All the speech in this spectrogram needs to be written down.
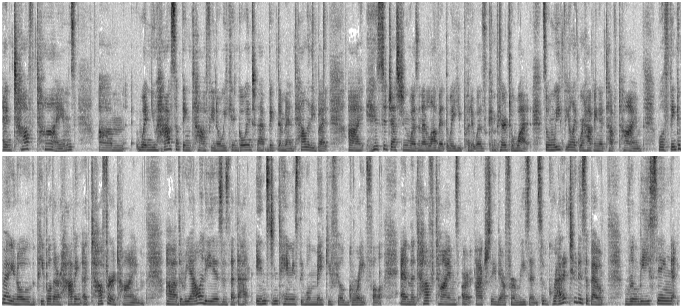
And tough times um, when you have something tough, you know, we can go into that victim mentality. But uh, his suggestion was, and I love it, the way he put it was compared to what? So when we feel like we're having a tough time, well, think about, you know, the people that are having a tougher time. Uh, the reality is, is that that instantaneously will make you feel grateful. And the tough times are actually there for a reason. So gratitude is about releasing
